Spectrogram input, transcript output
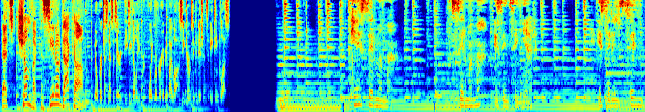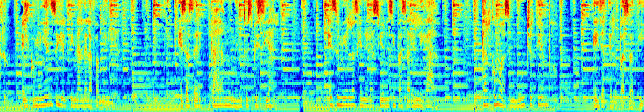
That's chumbacasino.com. No purchase necessary. VGW Group. Void were prohibited by law. See terms and conditions. 18 plus. ¿Qué es ser mamá? Ser mamá es enseñar. Es ser el centro, el comienzo y el final de la familia. Es hacer cada momento especial. Es unir las generaciones y pasar el legado. Tal como hace mucho tiempo, ella te lo pasó a ti.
